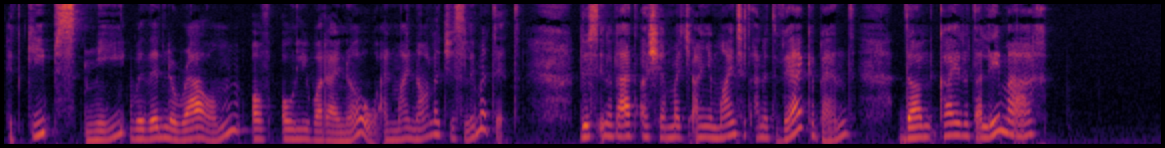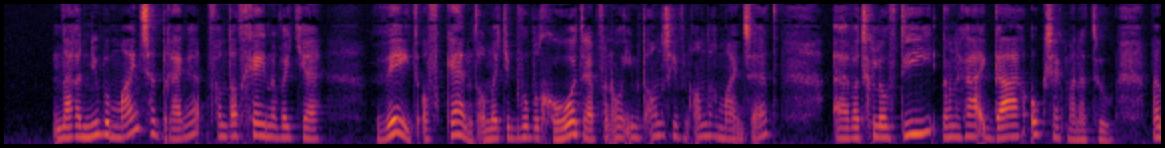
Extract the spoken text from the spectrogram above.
It keeps me within the realm of only what I know. And my knowledge is limited. Dus inderdaad, als je met je aan je mindset aan het werken bent, dan kan je het alleen maar naar een nieuwe mindset brengen van datgene wat je weet of kent. Omdat je bijvoorbeeld gehoord hebt van, oh, iemand anders heeft een andere mindset. Uh, wat gelooft die, dan ga ik daar ook zeg maar naartoe. Maar,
